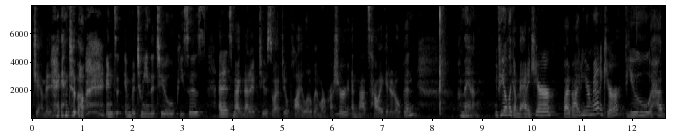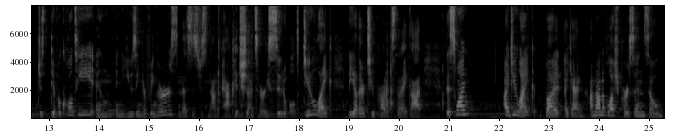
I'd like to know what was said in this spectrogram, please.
jam it into the into in between the two pieces and it's magnetic too so I have to apply a little bit more pressure and that's how I get it open but man if you have like a manicure bye-bye to your manicure if you have just difficulty in in using your fingers this is just not a package that's very suitable do like the other two products that I got this one I do like but again I'm not a blush person so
